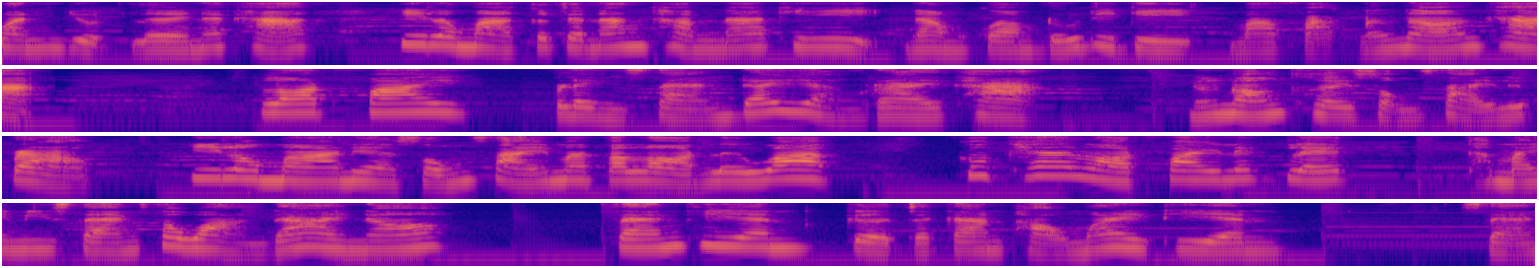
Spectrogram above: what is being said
วันหยุดเลยนะคะพี่เรามาก็จะนั่งทำหน้าที่นำความรู้ดีๆ มาฝากน้องๆค่ะ หลอดไฟเปล่งแสงได้อย่างไรค่ะ น้องๆเคยสงสัยหรือเปล่า พี่เรามาเนี่ยสงสัยมาตลอดเลยว่า ก็แค่หลอดไฟเล็กๆทำไมมีแสงสว่างได้เนาะแสงเทียนเกิดจากการเผาไหม้เทียน แสง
